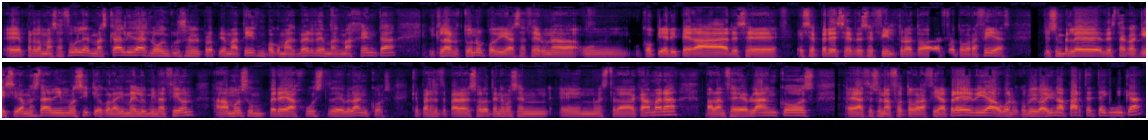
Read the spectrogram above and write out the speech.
eh, perdón, más azules, más cálidas, luego incluso en el propio matiz un poco más verde, más magenta, y claro, tú no podías hacer una, un copiar y pegar ese, ese preset, ese filtro a todas las fotografías. Yo siempre le destaco aquí, si vamos a en el mismo sitio con la misma iluminación, hagamos un preajuste de blancos, que para, para eso lo tenemos en, en nuestra cámara, balance de blancos, eh, haces una fotografía previa, o bueno, como digo, hay una parte técnica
